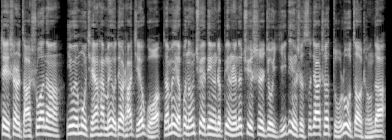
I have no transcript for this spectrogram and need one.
这事儿咋说呢？因为目前还没有调查结果，咱们也不能确定这病人的去世就一定是私家车堵路造成的。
